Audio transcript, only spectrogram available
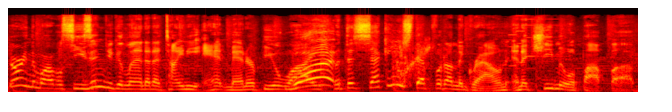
During the Marvel season, you can land at a tiny Ant Manor POI, What? but the second you step foot on the ground, an achievement will pop up.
